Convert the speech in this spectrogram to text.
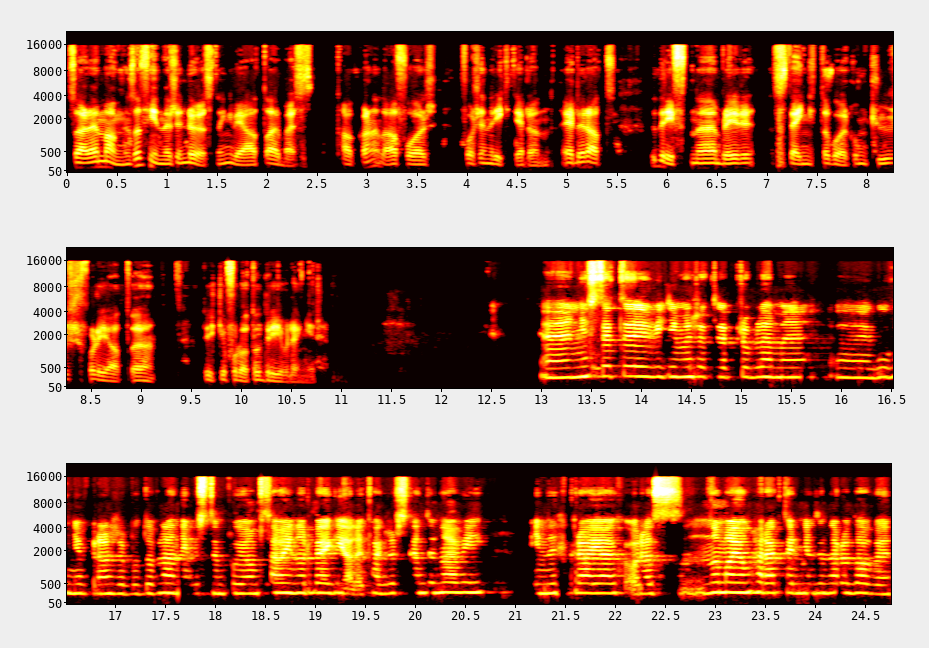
så er det mange som finner sin løsning ved at arbeidstakerne da får, får sin riktige lønn. Eller at bedriftene blir stengt og går konkurs fordi at de ikke får lov til å drive lenger. Niestety widzimy, że te problemy głównie w branży budowlanej występują w całej Norwegii, ale także w Skandynawii, w innych krajach oraz no, mają charakter międzynarodowy.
